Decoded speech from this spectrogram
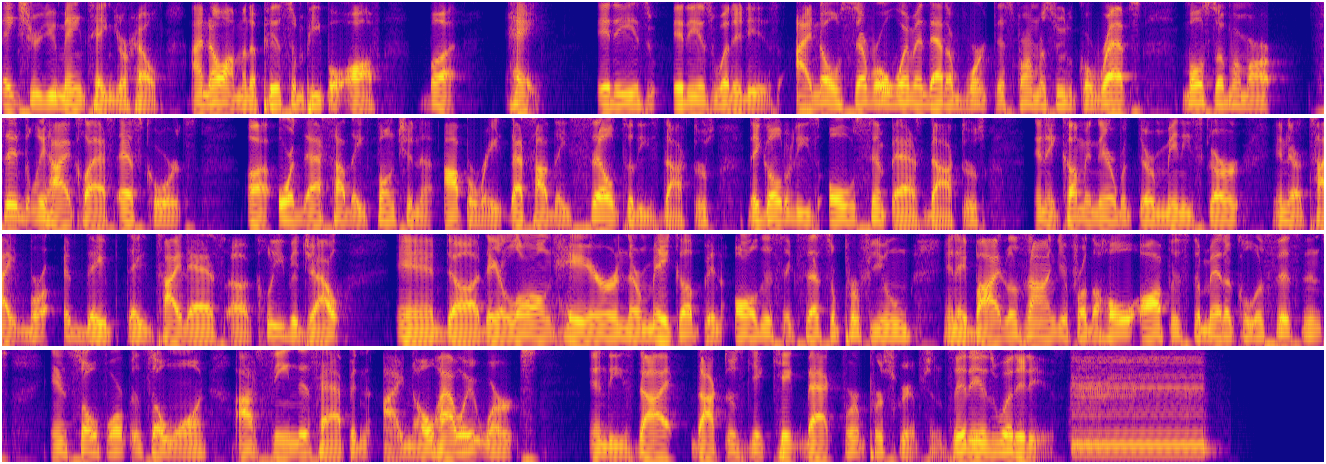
Make sure you maintain your health. I know I'm going to piss some people off, but hey, it is it is what it is. I know several women that have worked as pharmaceutical reps. Most of them are simply high class escorts, uh, or that's how they function and operate. That's how they sell to these doctors. They go to these old simp ass doctors and they come in there with their mini skirt and their tight, they they tight ass uh, cleavage out and uh, their long hair and their makeup and all this excessive perfume, and they buy lasagna for the whole office, the medical assistants, and so forth and so on. I've seen this happen. I know how it works, and these di- doctors get kicked back for prescriptions. It is what it is.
